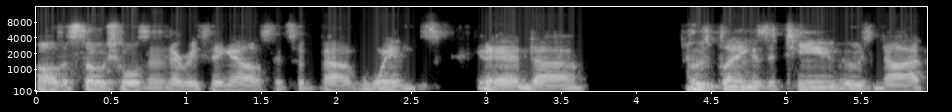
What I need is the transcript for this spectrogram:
all the socials and everything else. It's about wins and uh, who's playing as a team, who's not.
